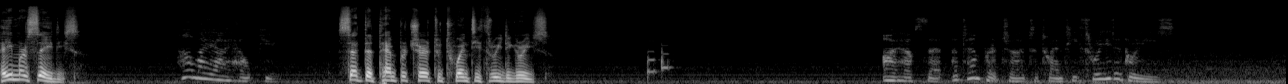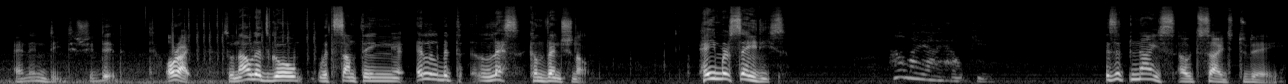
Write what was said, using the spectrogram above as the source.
hey Mercedes. How may I help you? Set the temperature to 23 degrees. I have set the temperature to 23 degrees. And indeed, she did. All right, so now let's go with something a little bit less conventional. Hey Mercedes, How may I help you? is it nice outside today?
